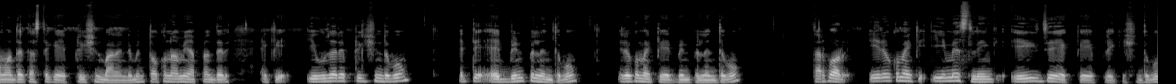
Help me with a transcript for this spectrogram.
আমাদের কাছ থেকে অ্যাপ্লিকেশন বানিয়ে নেবেন, তখন আমি আপনাদের একটি ইউজার অ্যাপ্লিকেশন দেবো, একটি অ্যাডমিন প্ল্যান দেবো, এরকম একটি অ্যাডমিন প্ল্যান দেবো, তারপর এরকম একটি ইমেজ লিঙ্ক এই যে একটি অ্যাপ্লিকেশন দেবো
